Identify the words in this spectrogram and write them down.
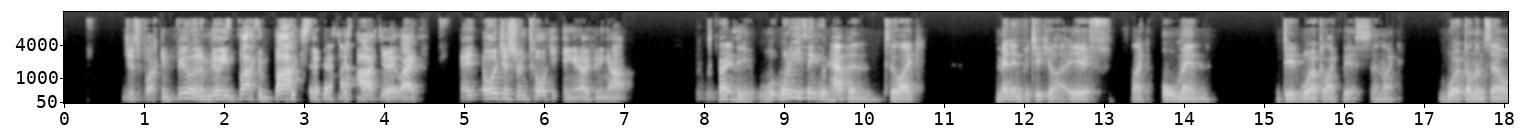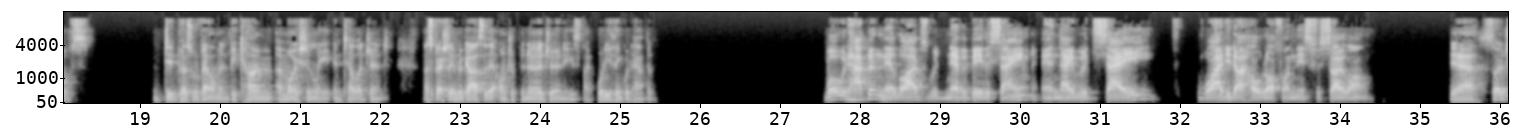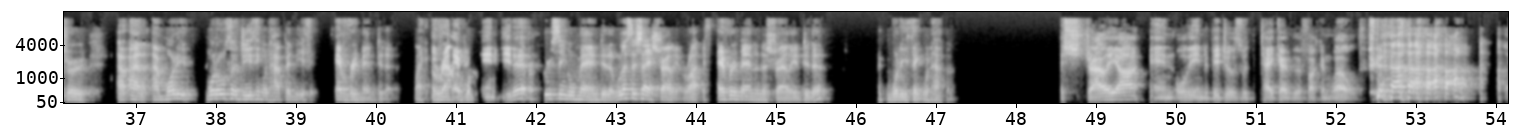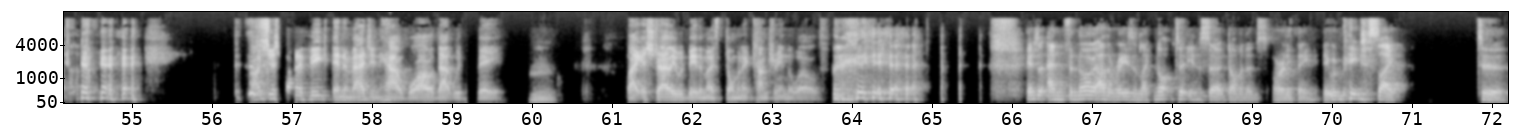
just fucking feeling a million fucking bucks after it. Like it, or just from talking and opening up. It's crazy. What do you think would happen to like men in particular if like all men did work like this and like worked on themselves, did personal development, become emotionally intelligent, especially in regards to their entrepreneur journeys? Like, what do you think would happen? What would happen? Their lives would never be the same. And they would say, Why did I hold off on this for so long? Yeah, so true. And and what do you what also do you think would happen if every man did it? Like if around every man did it. Every single man did it. Well, let's just say Australia, right? If every man in Australia did it, like what do you think would happen? Australia and all the individuals would take over the fucking world. I'm just trying to think and imagine how wild that would be. Mm. Like Australia would be the most dominant country in the world. yeah. and for no other reason, like not to insert dominance or anything. It would be just like to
